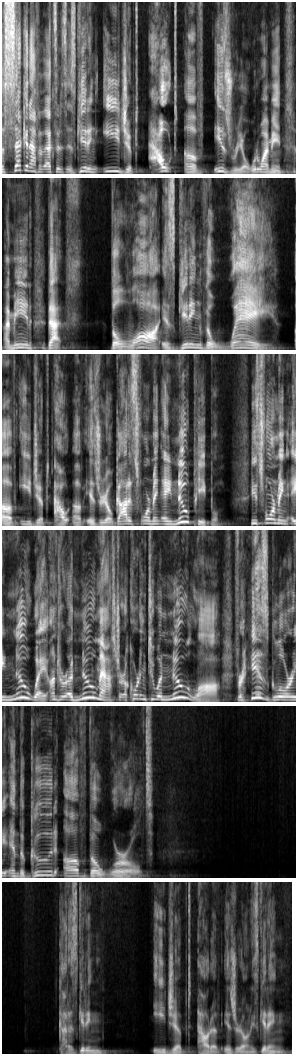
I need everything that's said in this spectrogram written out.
The second half of Exodus is getting Egypt out of Israel. What do I mean? I mean that the law is getting the way of Egypt out of Israel. God is forming a new people. He's forming a new way under a new master according to a new law for his glory and the good of the world. God is getting Egypt out of Israel, and he's getting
